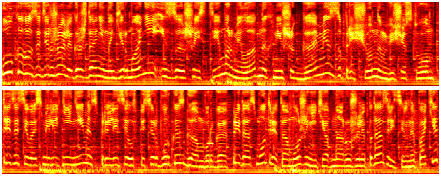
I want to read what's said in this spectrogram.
В Пулково задержали гражданина Германии из-за шести мармеладных мишек Гамми с запрещенным веществом. 38-летний немец прилетел в Петербург из Гамбурга. При досмотре таможенники обнаружили подозрительный пакет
